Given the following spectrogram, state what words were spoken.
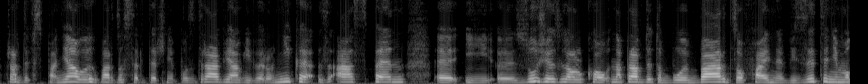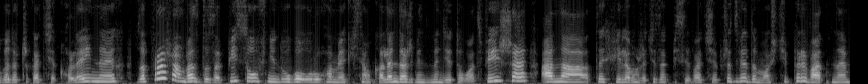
naprawdę wspaniałych, bardzo serdecznie pozdrawiam i Weronikę z Aspen e, i e, Zuzię z Lolką. Naprawdę to były bardzo fajne wizyty, nie mogę doczekać się kolejnych. Zapraszam Was do zapisów, niedługo uruchomię jakiś tam kalendarz, więc będzie to łatwiejsze, a na tę chwilę możecie zapisywać się przez wiadomości prywatne.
